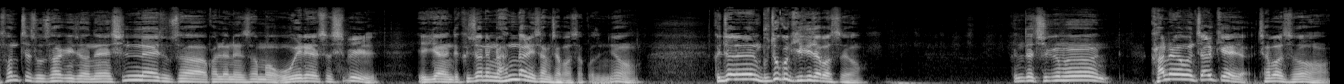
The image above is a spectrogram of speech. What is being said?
선체 조사하기 전에 실내 조사 관련해서 뭐 5일에서 10일 얘기하는데 그전에는 한 달 이상 잡았었거든요. 그전에는 무조건 길게 잡았어요. 근데 지금은 가능하면 짧게 잡아서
